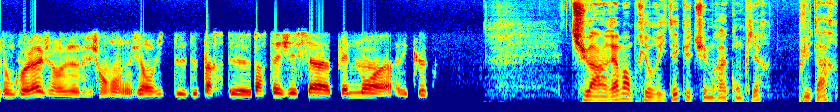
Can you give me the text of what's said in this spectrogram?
donc voilà, j'ai envie de, de, par- de partager ça pleinement avec eux. Tu as un rêve en priorité que tu aimerais accomplir plus tard?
